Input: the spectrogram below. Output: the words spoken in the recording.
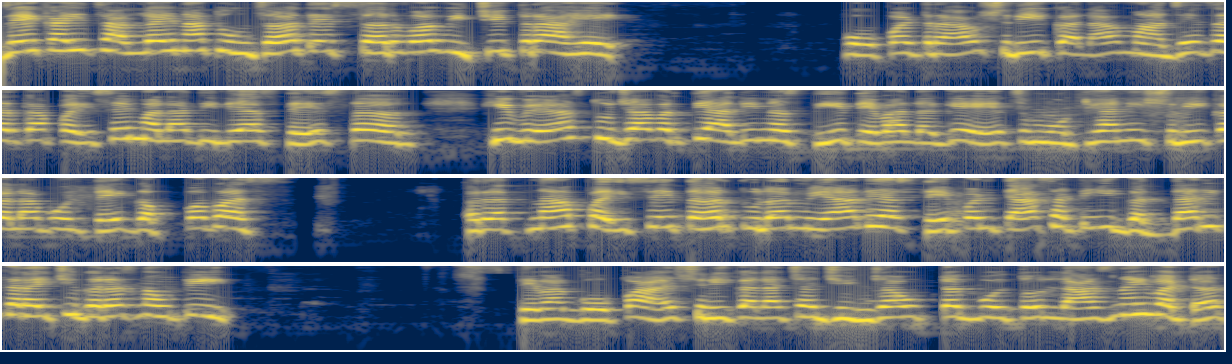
जे काही चाललंय ना तुमचं ते सर्व विचित्र आहे. पोपटराव श्रीकला माझे जर का पैसे मला दिले असतेस तर ही वेळच तुझ्यावरती आली नसती तेव्हा लगेच मोठ्याने श्रीकला बोलते गप्प बस. रत्ना पैसे तर तुला मिळाले असते पण त्यासाठी गद्दारी करायची गरज नव्हती. तेव्हा गोपाळ श्रीकलाच्या झिंजा उपटत बोलतो लाज नाही वाटत?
